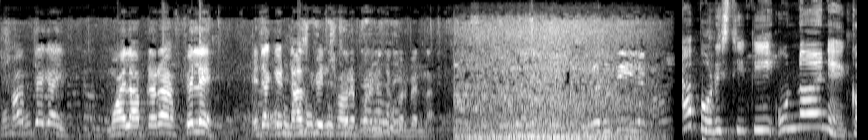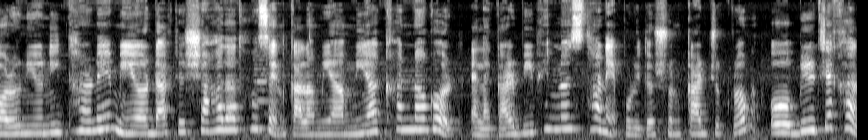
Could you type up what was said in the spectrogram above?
সব জায়গায় ময়লা আপনারা ফেলে এটাকে ডাস্টবিন শহরে পরিণত করবেন না। পরিস্থিতি উন্নয়নে করণীয় নির্ধারণে মেয়র ডাক্তার শাহাদাত হোসেন কালামিয়া মিয়া খাননগর এলাকার বিভিন্ন স্থানে পরিদর্শন কার্যক্রম ও বীরজাখাল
